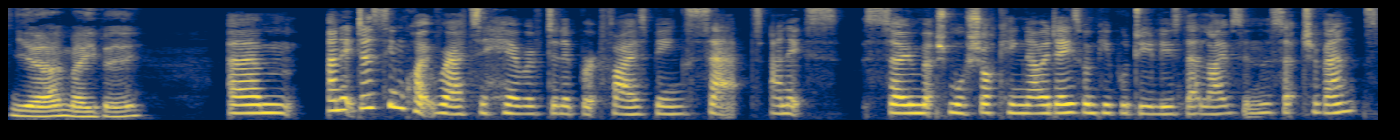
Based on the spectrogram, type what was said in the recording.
Yeah, maybe. Um, and it does seem quite rare to hear of deliberate fires being set, and it's so much more shocking nowadays when people do lose their lives in such events.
